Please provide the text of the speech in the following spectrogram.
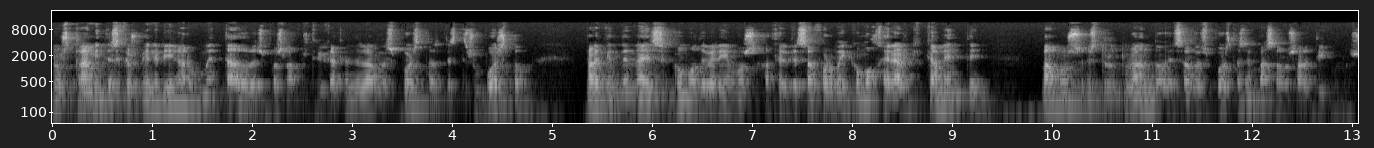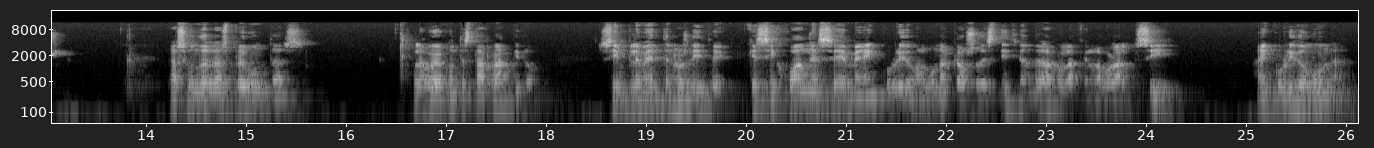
los trámites que os viene bien argumentado después la justificación de las respuestas de este supuesto, para que entendáis cómo deberíamos hacer de esa forma y cómo jerárquicamente vamos estructurando esas respuestas en base a los artículos. La segunda de las preguntas la voy a contestar rápido Simplemente nos dice que si Juan SM ha incurrido en alguna causa de extinción de la relación laboral. Sí, ha incurrido en una.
